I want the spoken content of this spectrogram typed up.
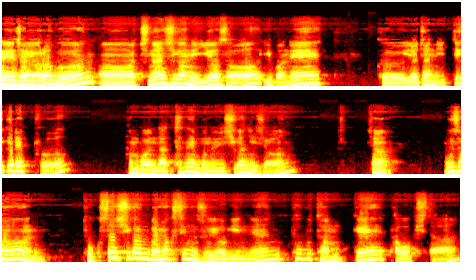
네, 자, 여러분, 어, 지난 시간에 이어서 이번에 그 여전히 띠그래프 한번 나타내보는 시간이죠. 자, 우선 독서 시간별 학생 수 여기 있는 표부터 함께 봐봅시다.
